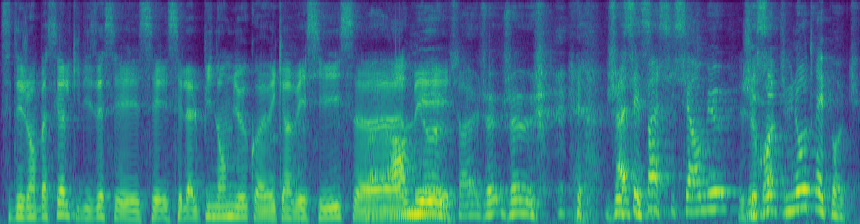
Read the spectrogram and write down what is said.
C'était Jean-Pascal qui disait c'est c'est l'Alpine en mieux quoi, avec un V6. euh, en mais, mieux, ça, je je, je Ah, sais pas si c'est en mieux, Je mais crois- c'est une autre époque.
